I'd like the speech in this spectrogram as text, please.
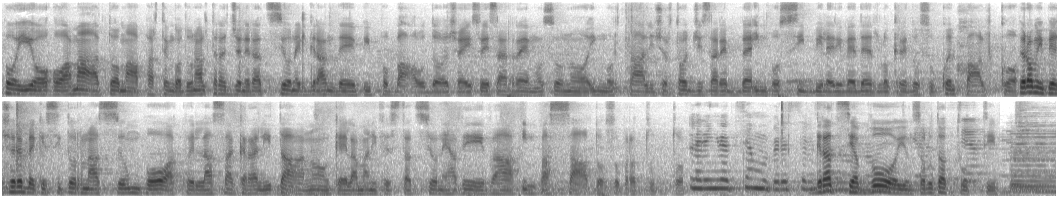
Poi io ho amato, ma appartengo ad un'altra generazione, il grande Pippo Baudo, cioè i suoi Sanremo sono immortali. Certo oggi sarebbe impossibile possibile rivederlo, credo, su quel palco. Però mi piacerebbe che si tornasse un po' a quella sacralità no? che la manifestazione aveva in passato, soprattutto. La ringraziamo per essere Grazie a voi, un saluto a tutti.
